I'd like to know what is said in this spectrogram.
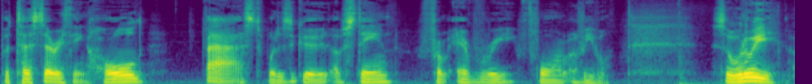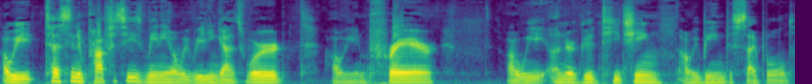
but test everything. Hold fast what is good, abstain from every form of evil. So what are we are we testing the prophecies meaning are we reading God's word? Are we in prayer? Are we under good teaching? Are we being discipled?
